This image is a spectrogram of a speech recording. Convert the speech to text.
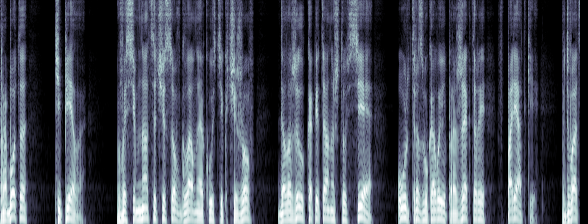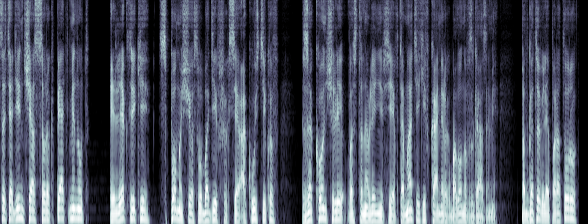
Работа кипела. В 18 часов главный акустик Чижов доложил капитану, что все ультразвуковые прожекторы в порядке. В 21 час 45 минут электрики с помощью освободившихся акустиков закончили восстановление всей автоматики в камерах баллонов с газами, подготовили аппаратуру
